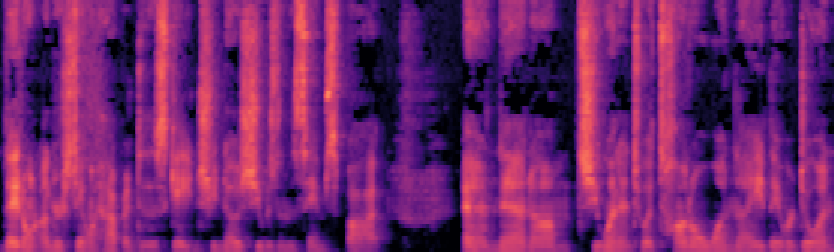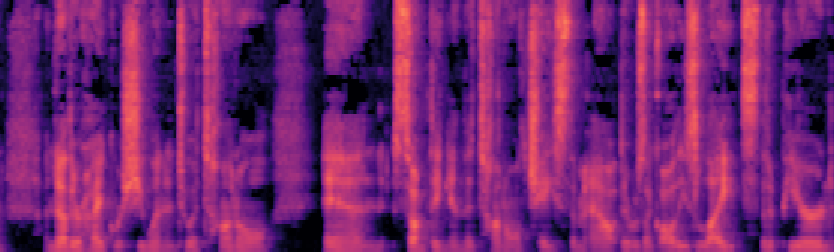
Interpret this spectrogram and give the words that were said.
They don't understand what happened to this gate and she knows she was in the same spot and then um, she went into a tunnel one night they were doing another hike where she went into a tunnel and something in the tunnel chased them out. There was like all these lights that appeared,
